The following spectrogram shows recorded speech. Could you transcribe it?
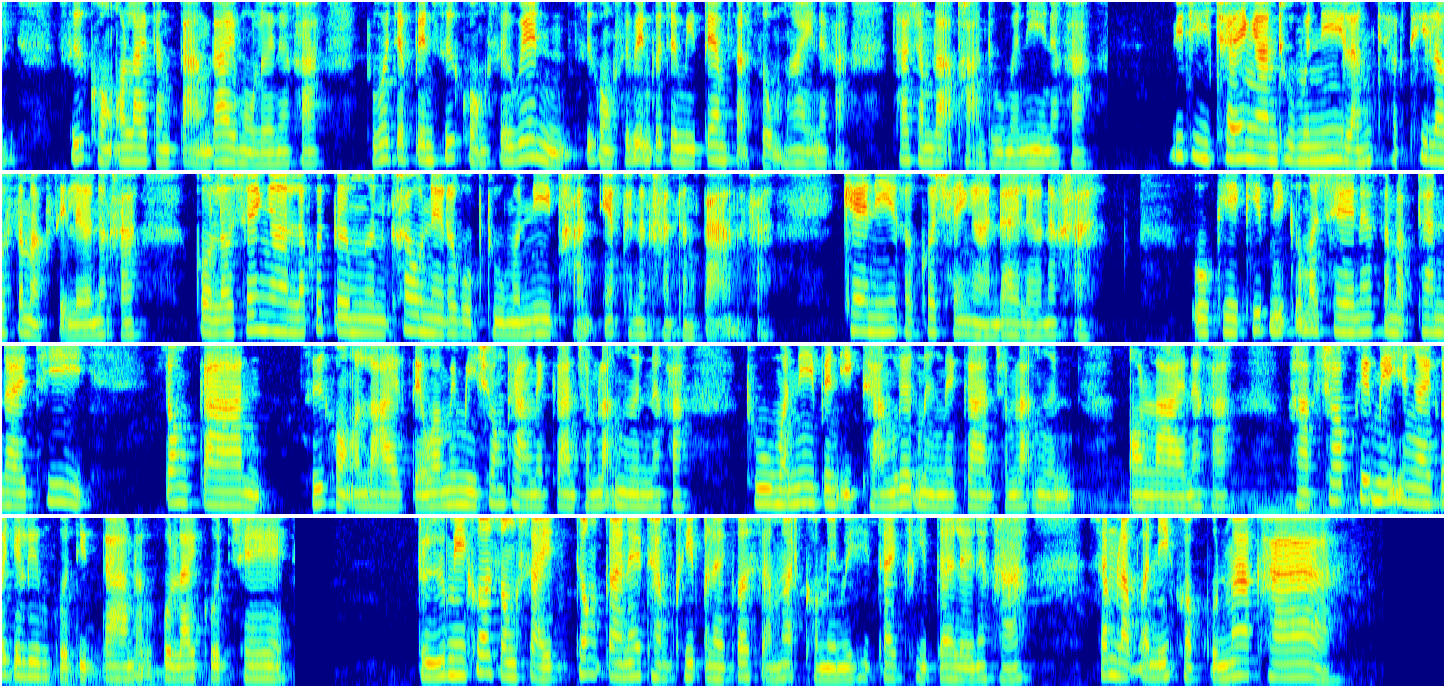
ซื้อของออนไลน์ต่างๆ ได้หมดเลยนะคะ หรือว่าจะเป็นซื้อของเซเว่นซื้อของเซเว่นก็จะมีแต้มสะสมให้นะคะ ถ้าชำระผ่าน True Money นะคะ วิธีใช้งาน True Money หลังจากที่เราสมัครเสร็จแล้วนะคะ ก่อนเราใช้งานแล้วก็เติมเงินเข้าในระบบ True Money ผ่านแอปธนาคารต่างๆนะคะ แค่นี้เราก็ใช้งานได้แล้วนะคะ โอเค คลิปนี้ก็มาแชร์นะสำหรับท่านใดที่ต้องการซื้อของออนไลน์ แต่ว่าไม่มีช่องทางในการชำระเงินนะคะ True Money เป็นอีกทางเลือกหนึ่งในการชำระเงินออนไลน์นะคะ หากชอบคลิปนี้ยังไงก็อย่าลืมกดติดตามแล้วก็กดไลค์กดแชร์ หรือมีข้อสงสัยต้องการให้ทำคลิปอะไรก็สามารถคอมเมนต์ไว้ที่ใต้คลิปได้เลยนะคะสำหรับวันนี้ขอบคุณมากค่ะ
